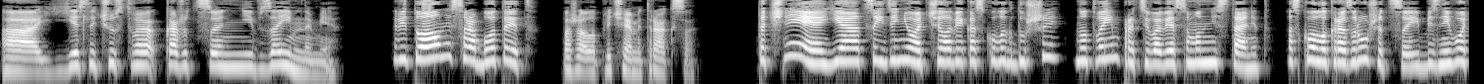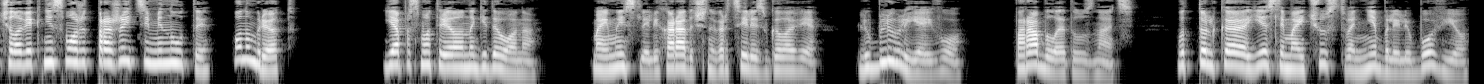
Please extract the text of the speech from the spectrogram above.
«А если чувства кажутся невзаимными?» «Ритуал не сработает», — пожала плечами Тракса. «Точнее, я отсоединю от человека осколок души, но твоим противовесом он не станет. Осколок разрушится, и без него человек не сможет прожить и минуты. Он умрет». Я посмотрела на Гидеона. Мои мысли лихорадочно вертелись в голове. Люблю ли я его? Пора было это узнать. Вот только если мои чувства не были любовью,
